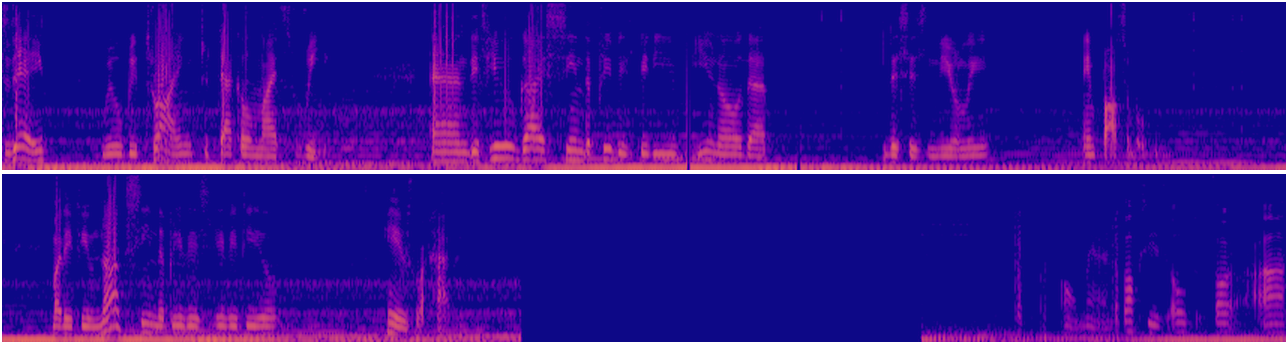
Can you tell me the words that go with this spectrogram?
today we'll be trying to tackle night 3. And if you guys seen the previous video, you know that this is nearly impossible. But if you've not seen the previous video, here's what happened. Foxy is also. Fo uh,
